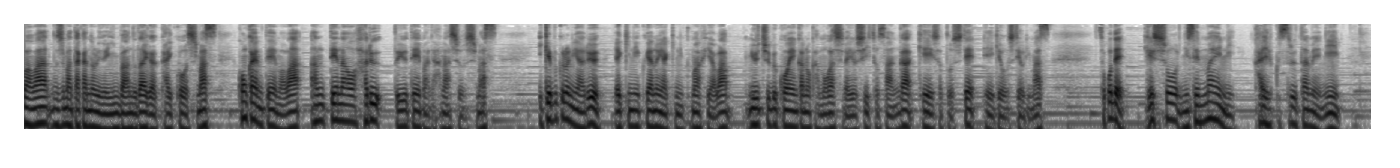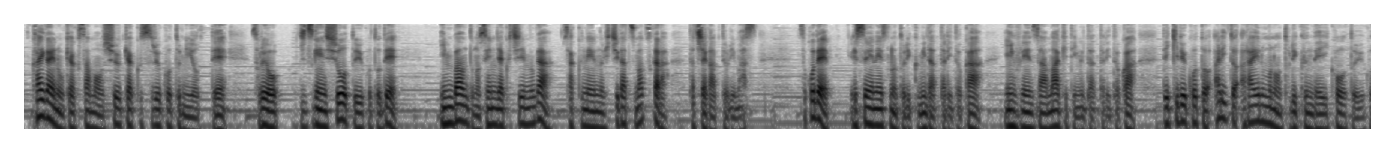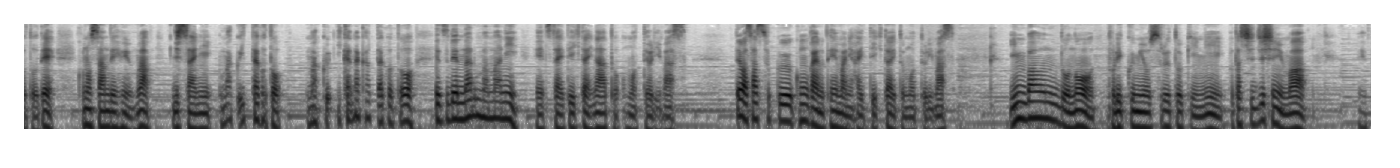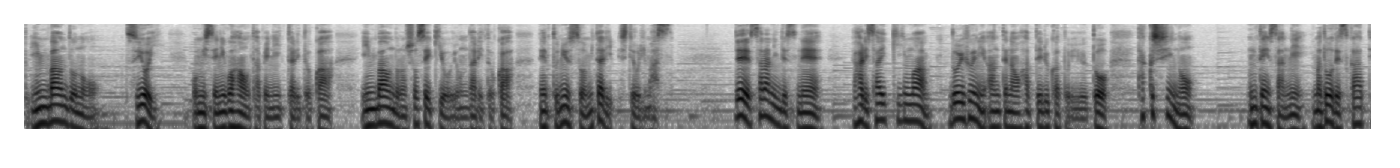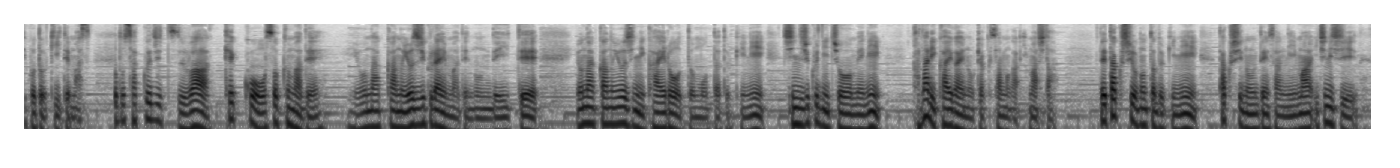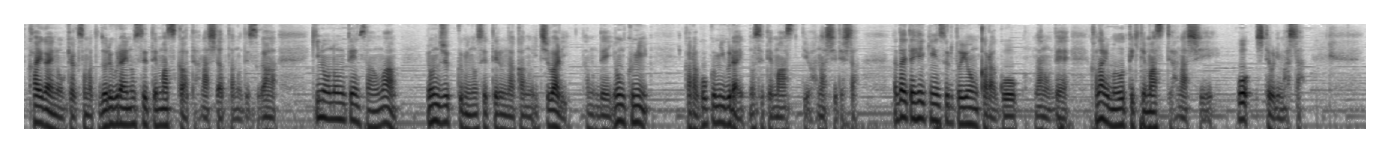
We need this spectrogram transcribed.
ばんは。野島貴則のインバウンド大学開校します。今回のテーマはアンテナを張るというテーマで話をします。池袋にある焼肉屋の焼肉マフィアは YouTube 講演家の鴨頭義人さんが経営者として営業しております。そこで月賞2000万円に回復するために海外のお客様を集客することによってそれを実現しようということでインバウンドの戦略チームが昨年の7月末から立ち上がっております。そこで SNS の取り組みだったりとかインフルエンサーマーケティングだったりとかできることありとあらゆるものを取り組んでいこうということでこのスタンデー FM は実際にうまくいったことうまくいかなかったことを別でなるままに伝えていきたいなと思っております。では早速今回のテーマに入っていきたいと思っております。インバウンドの取り組みをする時に私自身は、えっと、インバウンドの強いお店にご飯を食べに行ったりとかインバウンドの書籍を読んだりとかネットニュースを見たりしております。でさらにですねやはり最近はどういうふうにアンテナを張っているかというとタクシーの運転手さんに今どうですかっていうことを聞いてます。昨日は結構遅くまで夜中の4時ぐらいまで飲んでいて夜中の4時に帰ろうと思った時に新宿2丁目にかなり海外のお客様がいました。でタクシーを乗った時にタクシーの運転手さんに今1日海外のお客様ってどれぐらい乗せてますかって話だったのですが昨日の運転手さんは40組乗せてる中の1割なので4組から5組ぐらい乗せてますっていう話でした。だいたい平均すると4から5なのでかなり戻ってきてますって話をしておりました。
